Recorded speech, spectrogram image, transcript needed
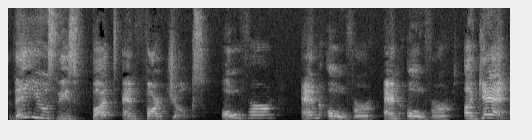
They use these butt and fart jokes over and over and over again.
